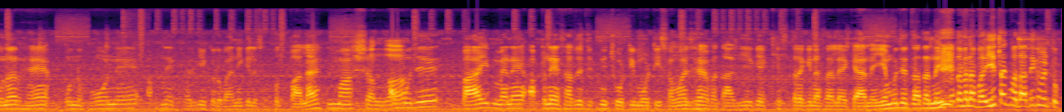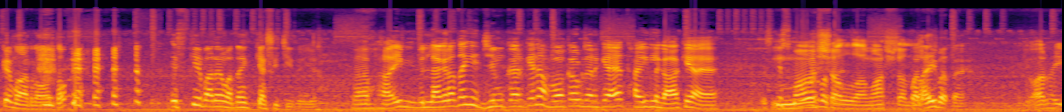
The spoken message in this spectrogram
ओनर हैं उन्होंने अपने घर की कुर्बानी के लिए सब खुद पाला है। अब माशाल्लाह मुझे भाई मैंने अपने हिसाब से जितनी छोटी मोटी समझ है बता दी कि किस तरह की नस्ल है क्या नहीं है मुझे ज़्यादा नहीं पता। मैंने ये तक बता दी कि मैं टुक्के मार रहा हूँ। तो इसके बारे में बताएँ कैसी चीज़ है ये? भाई लग रहा था कि जिम करके ना वर्कआउट करके आया थाई लगा के आया है। माशाल्लाह माशाल्लाह। पलाई बताएँ। और भाई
